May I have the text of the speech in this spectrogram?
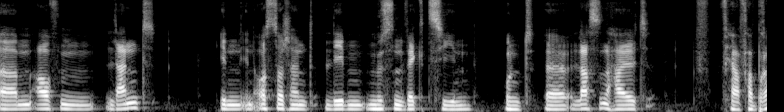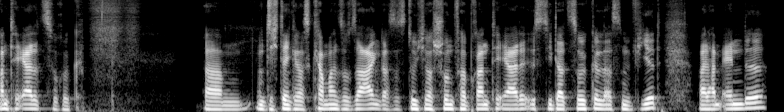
ähm, auf dem Land in, in Ostdeutschland leben, müssen wegziehen und äh, lassen halt ja, verbrannte Erde zurück. Ähm, und ich denke, das kann man so sagen, dass es durchaus schon verbrannte Erde ist, die da zurückgelassen wird, weil am Ende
